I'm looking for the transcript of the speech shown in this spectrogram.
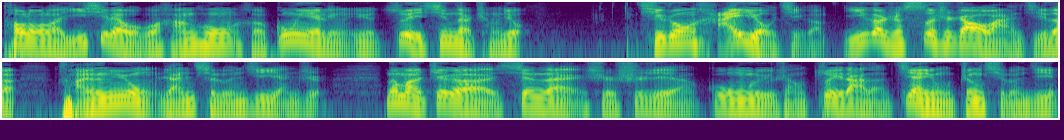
透露了一系列我国航空和工业领域最新的成就。其中还有几个，一个是四十兆瓦级的船用燃气轮机研制，那么这个现在是世界功率上最大的舰用蒸汽轮机。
